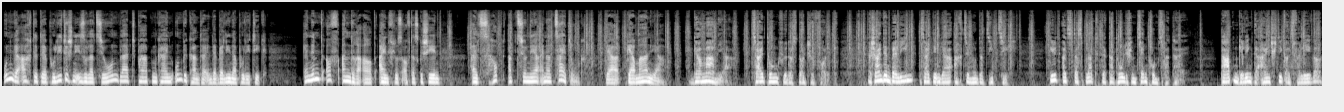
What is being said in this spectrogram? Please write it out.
Ungeachtet der politischen Isolation bleibt Papen kein Unbekannter in der Berliner Politik. Er nimmt auf andere Art Einfluss auf das Geschehen als Hauptaktionär einer Zeitung, der Germania. Germania, Zeitung für das deutsche Volk, erscheint in Berlin seit dem Jahr 1870, gilt als das Blatt der katholischen Zentrumspartei. Papen gelingt der Einstieg als Verleger,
